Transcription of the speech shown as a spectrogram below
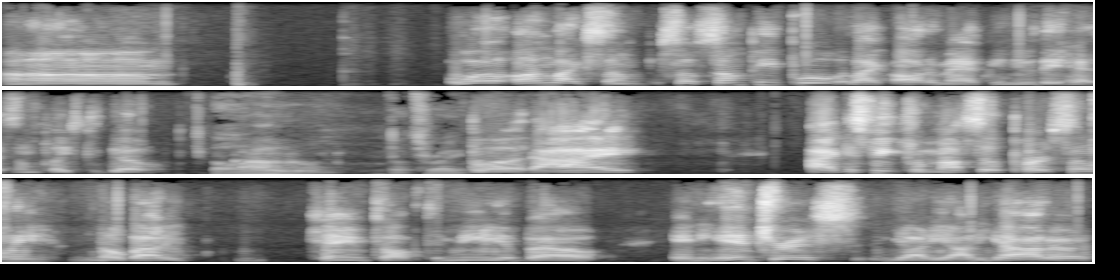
Um. Well, unlike some, so some people like automatically knew they had some place to go. Oh, um, that's right. But I, I can speak for myself personally. Nobody came talk to me about any interest, yada yada yada.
